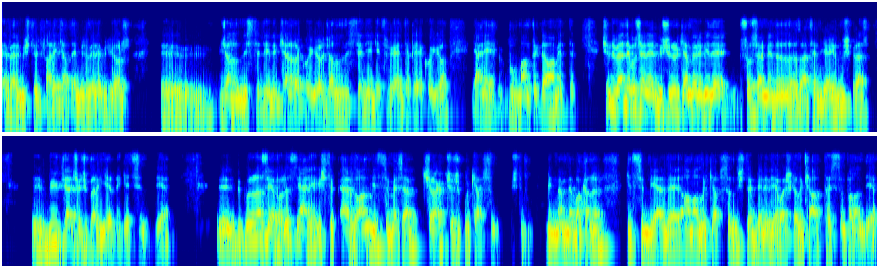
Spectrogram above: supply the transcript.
efendim işte harekat emri verebiliyor. Ee, canının istediğini kenara koyuyor, canının istediği getiriyor, en tepeye koyuyor. Yani bu mantık devam etti. Şimdi ben de bu sene düşünürken böyle bir de sosyal medyada da zaten yayılmış biraz. Ee, büyükler çocukların yerine geçsin diye. Ee, bunu nasıl yaparız? Yani işte Erdoğan gitsin mesela çırak çocukluk yapsın. İşte bilmem ne bakanı gitsin bir yerde hamallık yapsın. İşte belediye başkanı kağıt taşısın falan diye.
